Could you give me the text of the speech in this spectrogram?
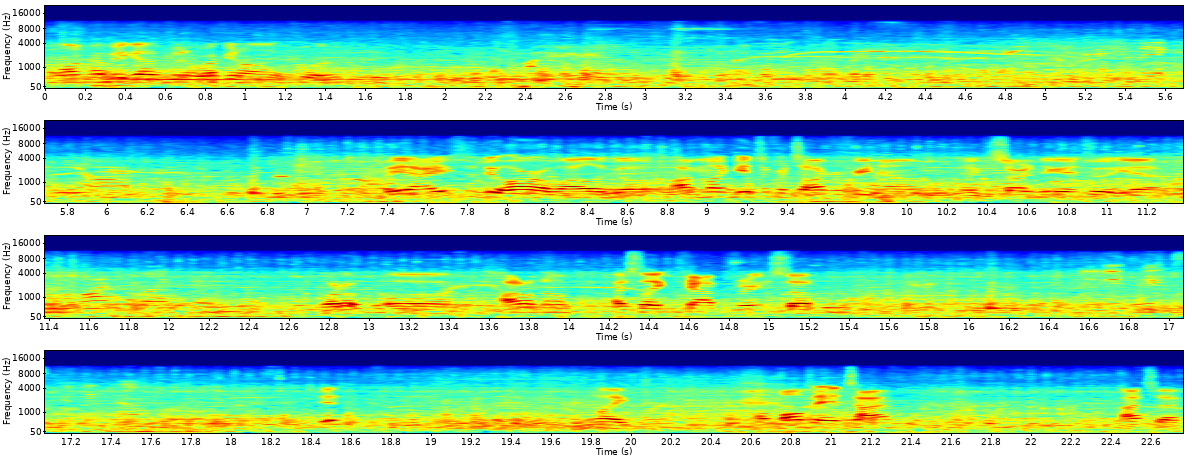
How long have you guys been working on it for? But yeah, I used to do art a while ago. I'm like into photography now, like starting to get into it. Yeah. Why do you like it? What? Uh, I don't know. I just like capturing stuff. It, like a moment in time. That's it.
